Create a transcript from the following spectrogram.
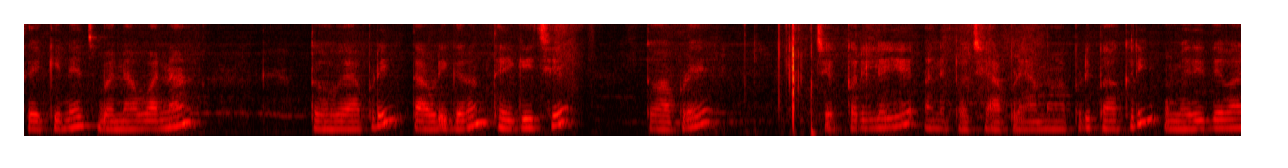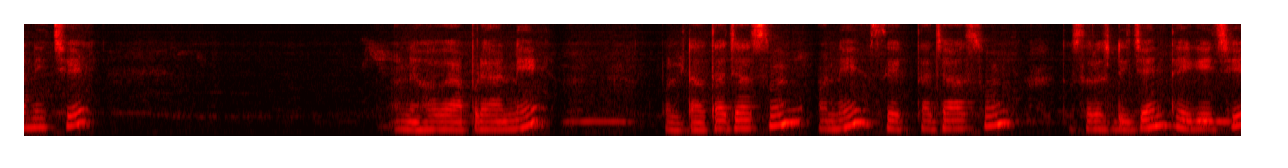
શેકીને જ બનાવવાના. તો હવે આપણી તાવડી ગરમ થઈ ગઈ છે. તો આપણે ચેક કરી લઈએ અને પછી આપણે આમાં આપણી ભાખરી ઉમેરી દેવાની છે. અને હવે આપણે આને પલટાવતા જઈશું અને શેકતા જઈશું સરસ ડિઝાઇન થઈ ગઈ છે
